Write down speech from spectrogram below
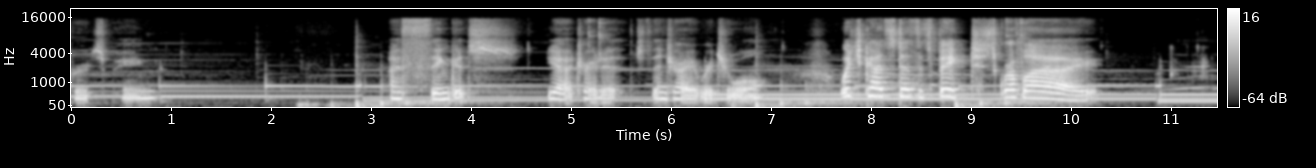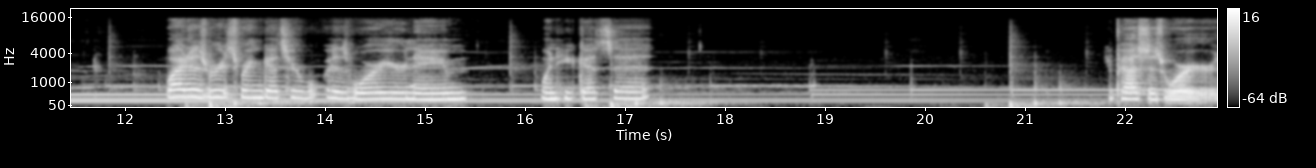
fruit spring. I think it's yeah, tried it. Then try a ritual. Which cat's death is faked? Scruffly. Why does Root Spring get her, his warrior name when he gets it? He passed his warrior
